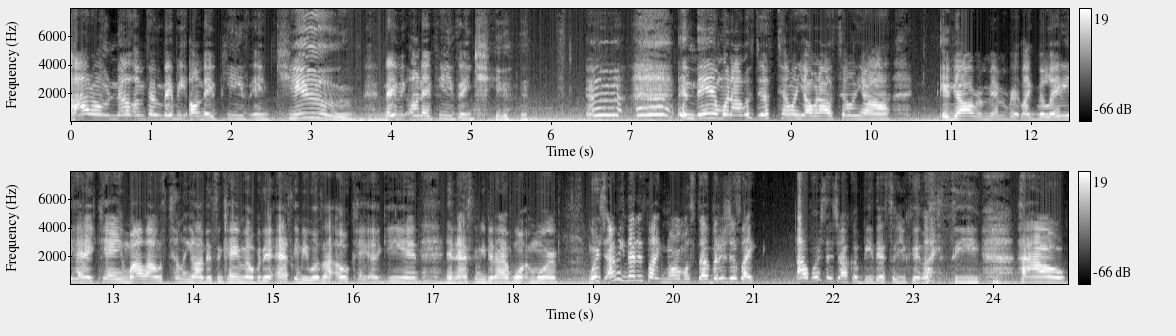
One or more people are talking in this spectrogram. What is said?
I don't know, I'm telling you, they be on their P's and Q's. They be on their P's and Q's. and then when I was just telling y'all, when I was telling y'all if y'all remember like the lady had came while I was telling y'all this and came over there asking me was I okay again? and asking me did I want more? Which I mean that is like normal stuff but it's just like I wish that y'all could be there so you could like see how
